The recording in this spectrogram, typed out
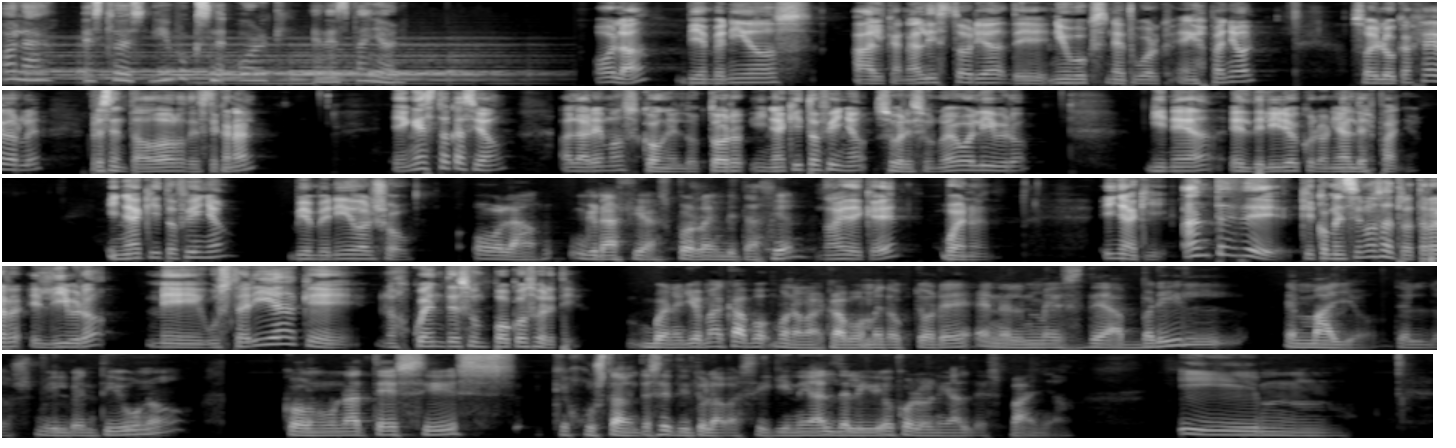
Hola, esto es New Books Network en español. Hola, bienvenidos al canal de historia de New Books Network en español. Soy Lucas Heberle, presentador de este canal. En esta ocasión hablaremos con el doctor Iñaki Tofiño sobre su nuevo libro, Guinea, el delirio colonial de España. Iñaki Tofiño, bienvenido al show. Hola, gracias por la invitación. No hay de qué. Bueno, Iñaki, antes de que comencemos a tratar el libro, me gustaría que nos cuentes un poco sobre ti. Bueno, yo me acabo, bueno, me acabo, me doctoré en el mes de abril, en mayo del 2021, con una tesis que justamente se titulaba así, Guinea, el delirio colonial de España. Y mm,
